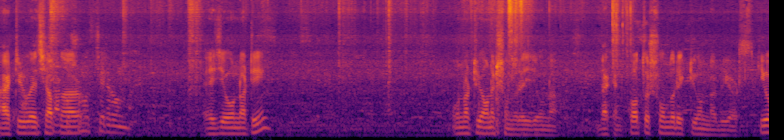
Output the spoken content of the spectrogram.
আর এটি রয়েছে আপনার। এই যে ওনাটি ওনাটি অনেক সুন্দর এই যে ওনা দেখেন কত সুন্দর একটি ওনা বিয়ার্স কেউ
